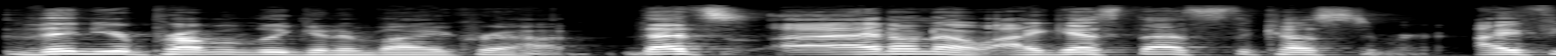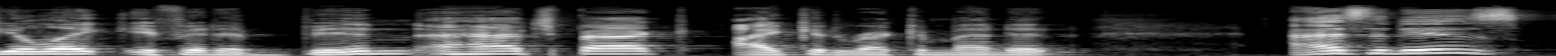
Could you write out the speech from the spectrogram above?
then you're probably going to buy a Crown. That's I don't know. I guess that's the customer. I feel like if it had been a hatchback, I could recommend it. As it is,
